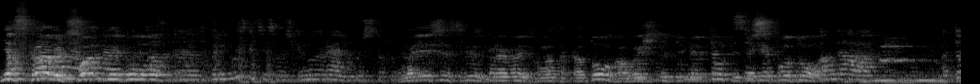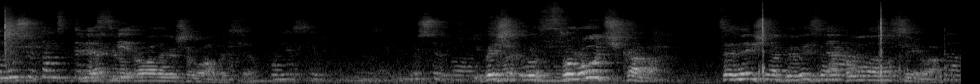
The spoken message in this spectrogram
яскравих фарб не було. е, Зберіглися ці сорочки? Ну реально хочеться. Моїй сестрі збереглись, вона така довга, вийшли тільки тут і Це ж- тільки подол. А, да. А Тому що там стрес Ніякі рукава не вишивалися. Пояси. вишивали. Виш... Сорочка це нижня білизна, Так. яку вона носила. Так.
